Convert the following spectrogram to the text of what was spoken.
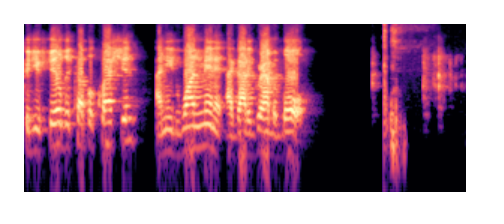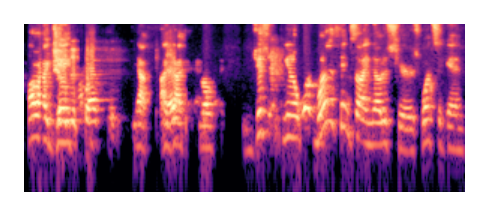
could you field a couple questions? I need one minute. I got to grab a bowl. All right, James. Field the question. Yeah, I got you. Just, you know, one of the things I noticed here is, once again,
